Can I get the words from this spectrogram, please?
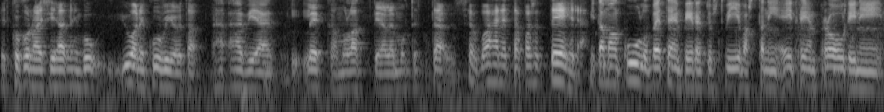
että kokonaisia niin kuin juonikuvioita hä- häviää leikkaamon lattialle, mutta että se on vaan hänen tapansa tehdä. Mitä mä oon kuullut veteen piirretystä viivasta, niin Adrian Brody niin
